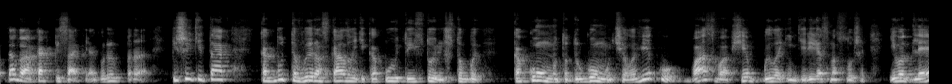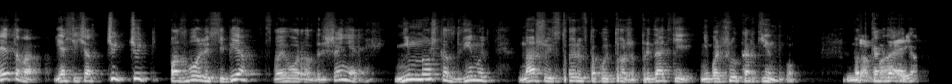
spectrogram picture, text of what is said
да, а как писать? Я говорю, пишите так, как будто вы рассказываете какую-то историю, чтобы какому-то другому человеку вас вообще было интересно слушать. И вот для этого я сейчас чуть-чуть позволю себе своего разрешения немножко сдвинуть нашу историю в такой тоже, придать ей небольшую картинку. Вот когда, я,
